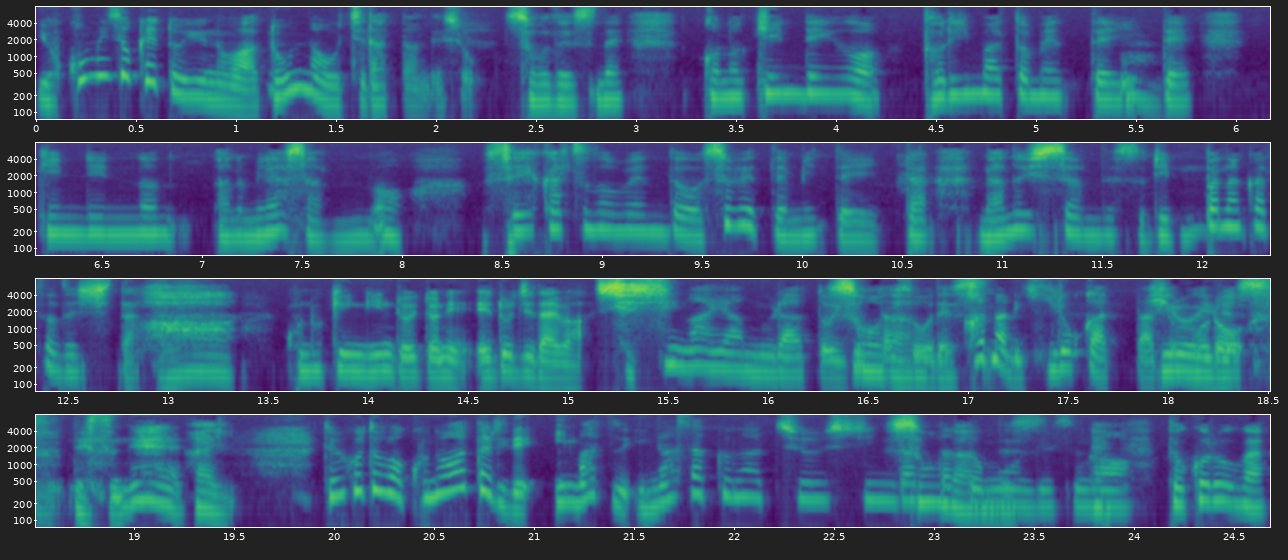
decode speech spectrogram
横溝家というのはどんなお家だったんでしょう？そうですね。この近隣を取りまとめていて、うん、近隣のあの皆さんの生活の面倒をすべて見ていた名主さんです。立派な方でした。はあ、この近隣というとね、江戸時代は獅子ヶ谷村といったそうで、かなり広かったところですね。はい。ということは、この辺りで、まず稲作が中心だったと思うんですが。すところが、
